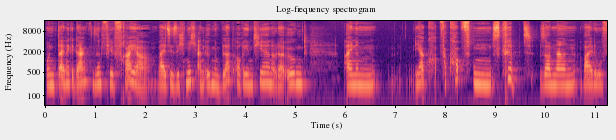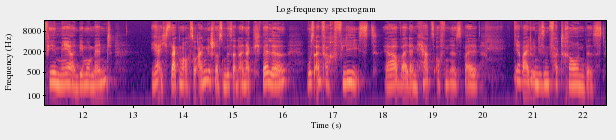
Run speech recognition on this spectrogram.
und deine Gedanken sind viel freier, weil sie sich nicht an irgendeinem Blatt orientieren oder irgendeinem ja, verkopften Skript, sondern weil du viel mehr in dem Moment, ja, ich sag mal auch so angeschlossen bist an einer Quelle, wo es einfach fließt, ja, weil dein Herz offen ist, weil, ja, weil du in diesem Vertrauen bist.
